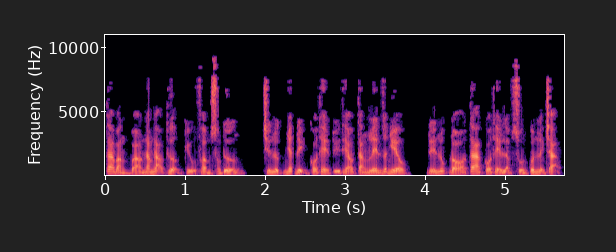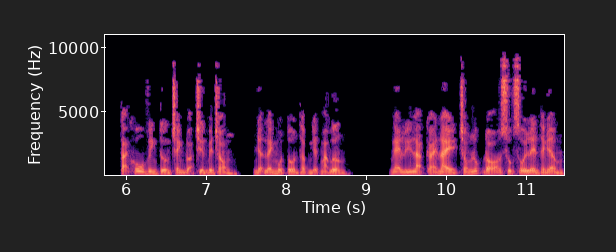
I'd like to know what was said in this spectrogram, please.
ta bằng vào năm đạo thượng cựu phẩm song tướng, chiến lược nhất định có thể tùy theo tăng lên rất nhiều, đến lúc đó ta có thể lập xuống quân lệnh trạng, tại khô vinh tướng tranh đoạt chiến bên trong, nhận lãnh một tôn thập nhiệt ma vương. Nghe lý lạc cái này trong lúc đó sụp sôi lên thanh âm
